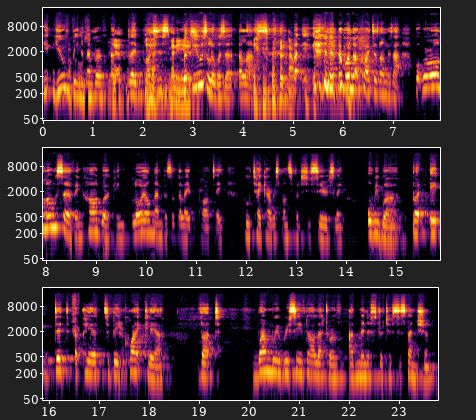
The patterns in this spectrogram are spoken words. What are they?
You, have been course. a member of, yeah. of Labour Party yeah, many years. Methuselah was a, a lass, no. but well, not quite as long as that. But we're all long-serving, hard-working, loyal members of the Labour Party who take our responsibilities seriously, or we were. But it did appear to be yeah. quite clear that when we received our letter of administrative suspension,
